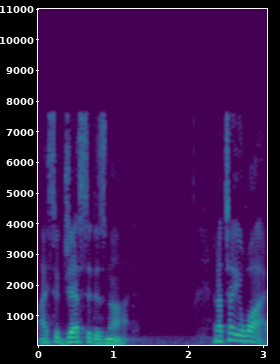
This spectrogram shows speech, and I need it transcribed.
I suggest it is not. And I'll tell you why.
